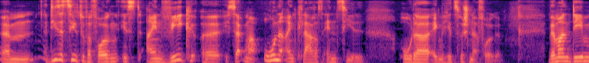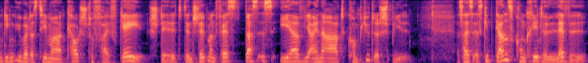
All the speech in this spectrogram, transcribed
Ähm, dieses Ziel zu verfolgen ist ein Weg, äh, ich sag mal, ohne ein klares Endziel oder irgendwelche Zwischenerfolge. Wenn man dem gegenüber das Thema Couch to 5K stellt, dann stellt man fest, das ist eher wie eine Art Computerspiel. Das heißt, es gibt ganz konkrete Level,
